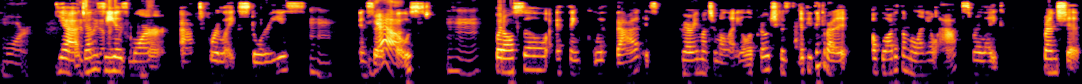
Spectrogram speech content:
more. Yeah, Gen Z is more apt for like stories hmm instead Yeah. of post. hmm But also, I think with that, it's very much a millennial approach because if you think about it, a lot of the millennial apps were like friendship,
